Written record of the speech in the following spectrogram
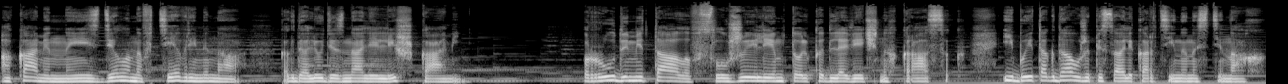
а каменное и сделано в те времена, когда люди знали лишь камень. Руды металлов служили им только для вечных красок, ибо и тогда уже писали картины на стенах.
